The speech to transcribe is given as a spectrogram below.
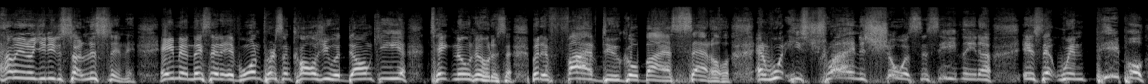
how many know you need to start listening? Amen. They said if one person calls you a donkey, take no notice. But if five do, go buy a saddle. And what he's trying to show us this evening uh, is that when people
